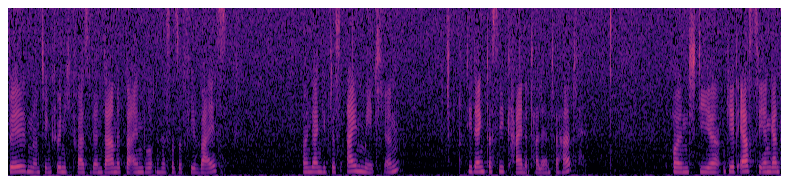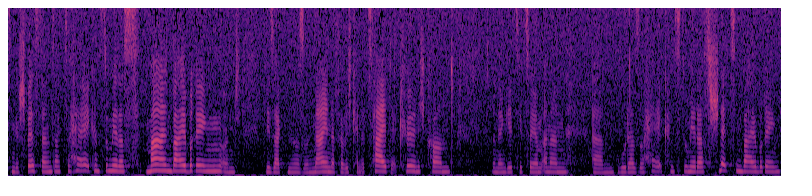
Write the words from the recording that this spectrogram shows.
bilden und den König quasi dann damit beeindrucken, dass er so viel weiß. Und dann gibt es ein Mädchen, die denkt, dass sie keine Talente hat. Und die geht erst zu ihren ganzen Geschwistern und sagt so, hey, kannst du mir das Malen beibringen? Und die sagt nur so, nein, dafür habe ich keine Zeit, der König kommt. Und dann geht sie zu ihrem anderen ähm, Bruder so, hey, kannst du mir das Schnitzen beibringen?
